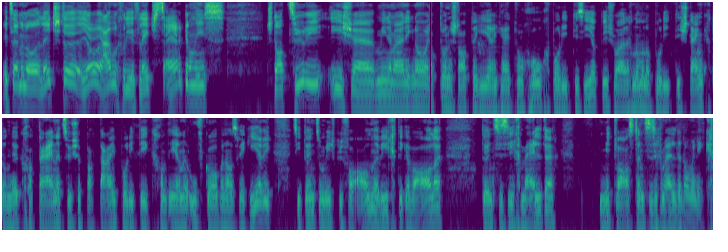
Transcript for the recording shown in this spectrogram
jetzt haben wir noch ein letztes, ja, auch ein, bisschen ein letztes Ärgernis. Die Stadt Zürich ist äh, meiner Meinung nach eine Stadt, die eine Stadtregierung hat, die hoch politisiert ist, die eigentlich nur noch politisch denkt und nicht kann trennen zwischen Parteipolitik und ihren Aufgaben als Regierung. Sie tun zum Beispiel vor allen wichtigen Wahlen tun sie sich melden mit was tun Sie sich melden, Dominik?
